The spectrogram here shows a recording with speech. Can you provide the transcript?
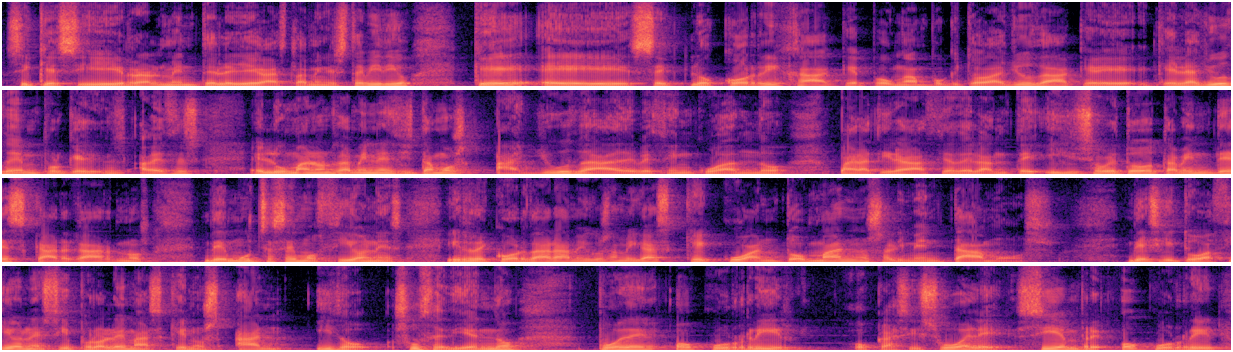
así que si realmente le llega también este vídeo, que eh, se lo corrija, que ponga un poquito de ayuda, que, que le ayuden, porque a veces el humano también necesitamos ayuda de vez en cuando para tirar hacia adelante y sobre todo también descargarnos de muchas emociones y recordar amigos, amigas, que cuanto más nos alimentamos, de situaciones y problemas que nos han ido sucediendo pueden ocurrir o casi suele siempre ocurrir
